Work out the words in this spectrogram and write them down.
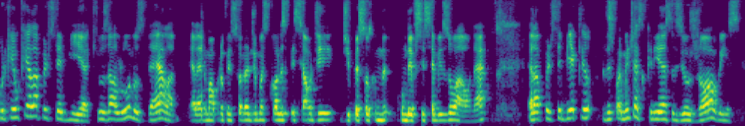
porque o que ela percebia que os alunos dela, ela era uma professora de uma escola especial de, de pessoas com, com deficiência visual, né? Ela percebia que principalmente as crianças e os jovens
